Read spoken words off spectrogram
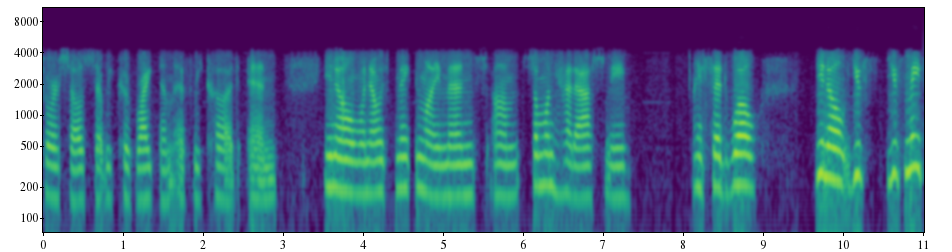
to ourselves that we could right them if we could. And, you know, when I was making my amends, um, someone had asked me, I said, well, you know, you've you've made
